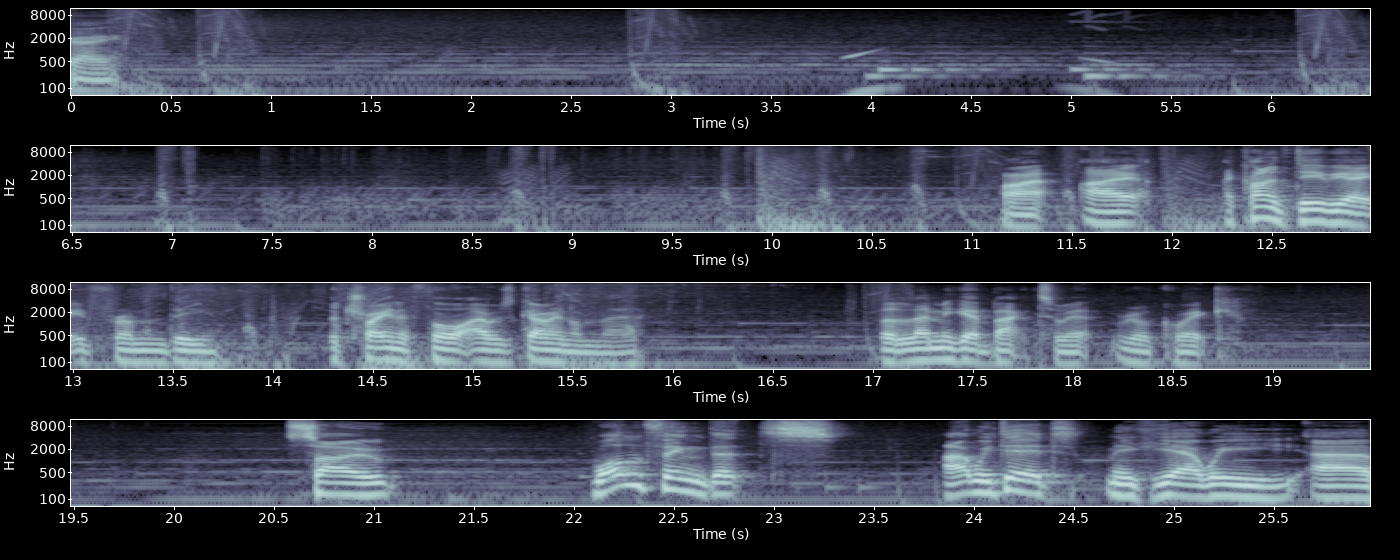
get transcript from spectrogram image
Okay. All right, I I kind of deviated from the the train of thought I was going on there, but let me get back to it real quick. So, one thing that's uh, we did, Mika, yeah, we uh,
